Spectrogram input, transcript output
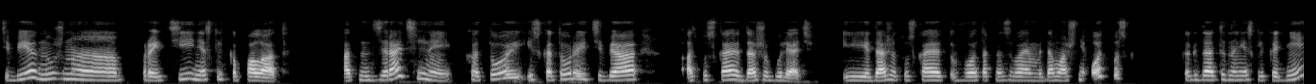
тебе нужно пройти несколько палат от надзирательной к той, из которой тебя отпускают даже гулять. И даже отпускают в так называемый домашний отпуск, когда ты на несколько дней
